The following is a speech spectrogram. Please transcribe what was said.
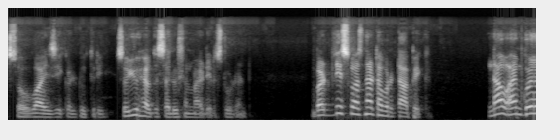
So y is equal to 3. So you have the solution, my dear student. But this was not our topic. Now I'm going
